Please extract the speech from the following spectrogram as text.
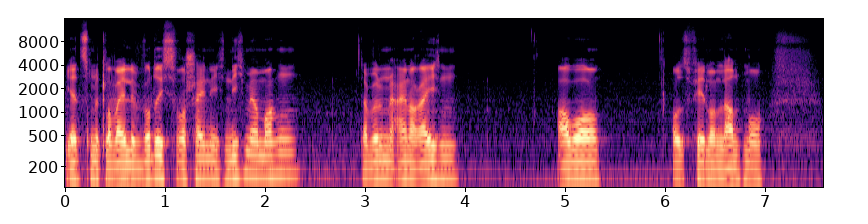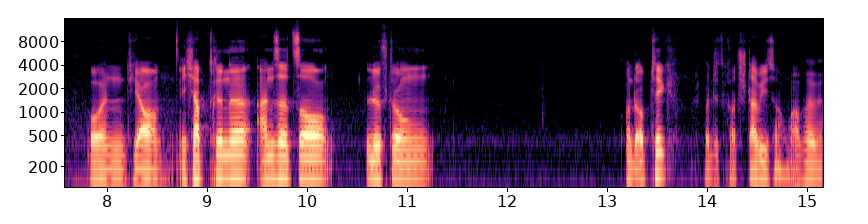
Jetzt mittlerweile würde ich es wahrscheinlich nicht mehr machen. Da würde mir einer reichen. Aber aus Fehlern lernt man. Und ja, ich habe drinne Ansetzer, Lüftung und Optik. Ich wollte jetzt gerade Stabi sagen. Warum,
